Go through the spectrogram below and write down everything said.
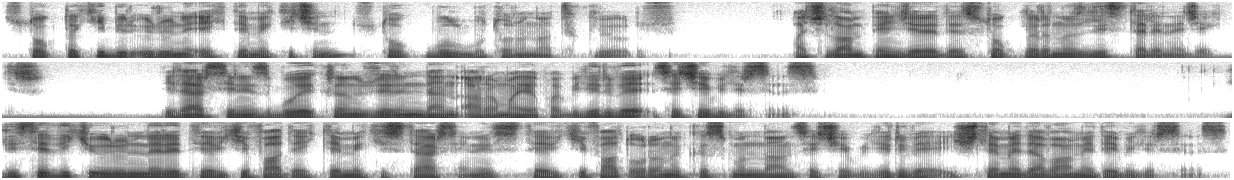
Stoktaki bir ürünü eklemek için stok bul butonuna tıklıyoruz. Açılan pencerede stoklarınız listelenecektir. Dilerseniz bu ekran üzerinden arama yapabilir ve seçebilirsiniz. Listedeki ürünlere tevkifat eklemek isterseniz tevkifat oranı kısmından seçebilir ve işleme devam edebilirsiniz.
